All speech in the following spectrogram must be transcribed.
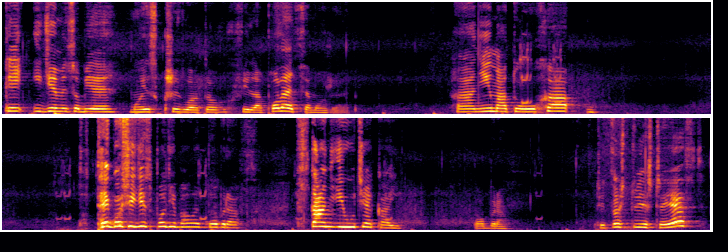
Okej, idziemy sobie. Moje skrzydła to chwila. Polecę może. Ha, nie ma tu, ha. To tego się nie spodziewałem. Dobra. Wstań i uciekaj. Dobra. Czy coś tu jeszcze jest?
